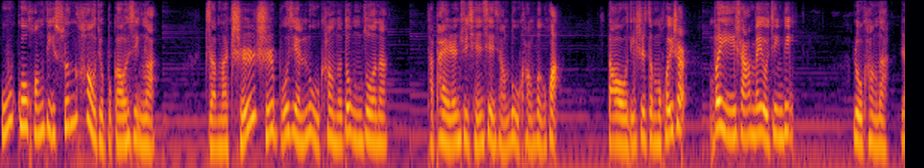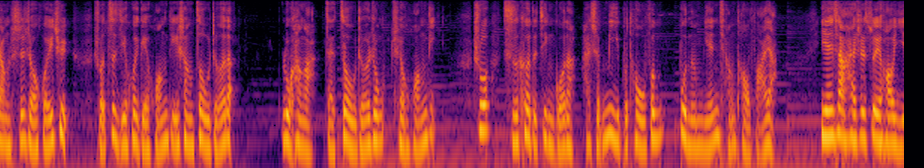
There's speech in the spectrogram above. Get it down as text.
吴国皇帝孙浩就不高兴了，怎么迟迟不见陆抗的动作呢？他派人去前线向陆抗问话，到底是怎么回事？为啥没有进兵？陆抗呢，让使者回去，说自己会给皇帝上奏折的。陆抗啊，在奏折中劝皇帝。说此刻的晋国呢，还是密不透风，不能勉强讨伐呀。眼下还是最好以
